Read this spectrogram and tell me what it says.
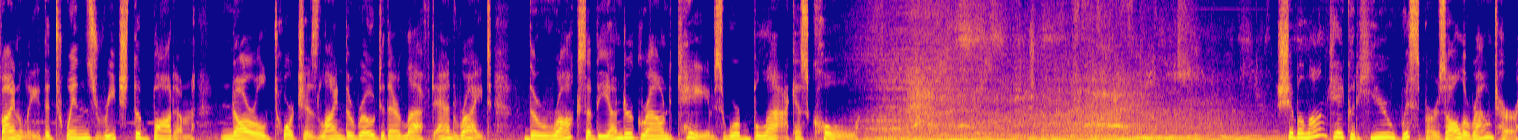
Finally, the twins reached the bottom. Gnarled torches lined the road to their left and right. The rocks of the underground caves were black as coal. Xbalanque could hear whispers all around her,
